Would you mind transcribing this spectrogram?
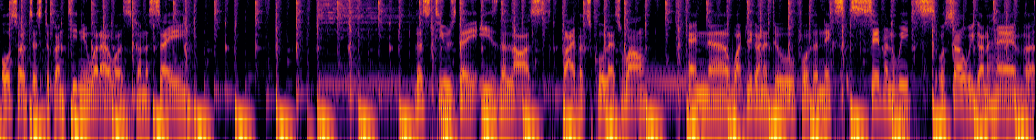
Also, just to continue what I was gonna say, this Tuesday is the last private school as well. And uh, what we're gonna do for the next seven weeks or so, we're gonna have uh,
